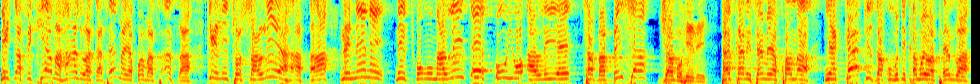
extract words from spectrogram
ikafikia mahali wakasema ya kwamba sasa kilichosalia hapa ni nini? Ni tumumalize huyu aliyesababisha jambo hili taka niseme ya kwamba nyakati za kuvunjika moyo wapendwa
